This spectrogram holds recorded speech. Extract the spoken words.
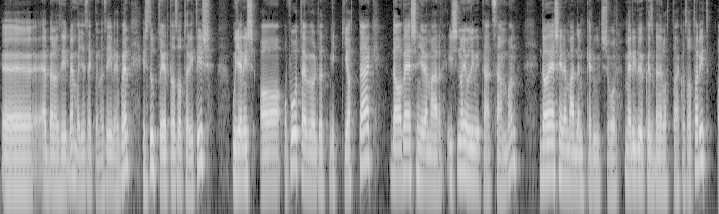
ebben az évben, vagy ezekben az években, és tudta érte az Otarit is, ugyanis a, a Waterworld-öt még kiadták, de a versenyre már is nagyon limitált számban, de a versenyre már nem került sor, mert időközben eladták az Atarit, a,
